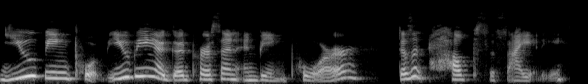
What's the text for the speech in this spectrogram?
you being poor, you being a good person and being poor doesn't help society.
